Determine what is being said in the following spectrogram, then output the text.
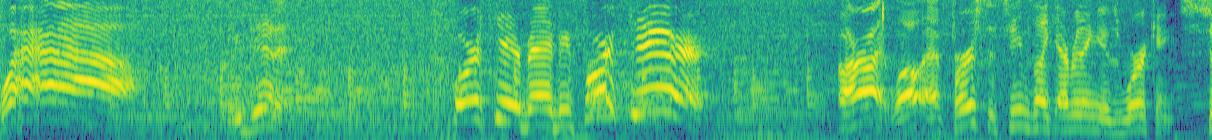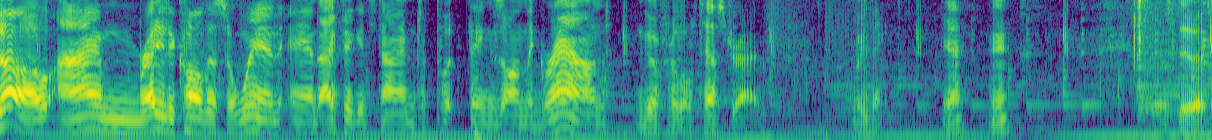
Wow! We did it. Fourth gear, baby, fourth gear! All right, well, at first it seems like everything is working. So I'm ready to call this a win, and I think it's time to put things on the ground and go for a little test drive. What do you think? Yeah? Yeah? Let's do it.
